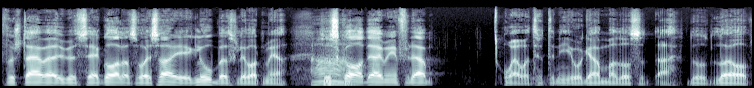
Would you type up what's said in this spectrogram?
första UFC-galan som var i Sverige, i Globen skulle jag varit med. Ah. Så skadade jag mig inför den. Och jag var 39 år gammal då så äh, då la jag av.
